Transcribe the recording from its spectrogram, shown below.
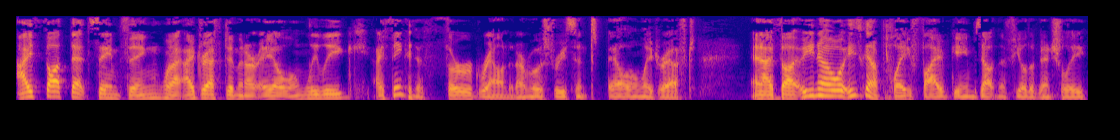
I thought that same thing when I, I drafted him in our AL only league. I think in the third round in our most recent AL only draft. And I thought, you know, he's going to play five games out in the field eventually.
